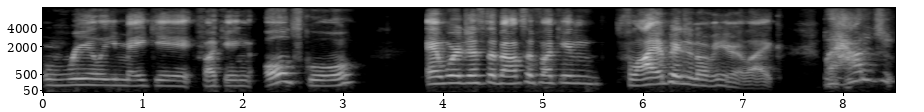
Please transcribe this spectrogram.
really make it fucking old school. And we're just about to fucking fly a pigeon over here. Like, but how did you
